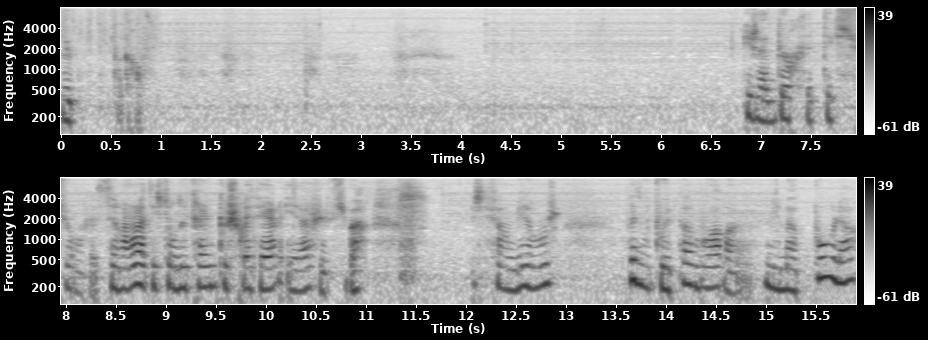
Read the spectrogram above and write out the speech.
Mais bon, pas grave. Et j'adore cette texture en fait. C'est vraiment la texture de crème que je préfère. Et là je suis pas. J'ai fait un mélange. En fait vous pouvez pas voir. Euh, mais ma peau là.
